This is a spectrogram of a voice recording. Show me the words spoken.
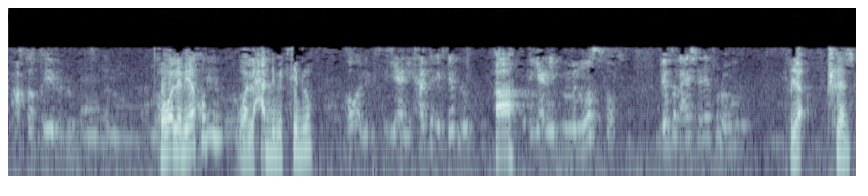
العقاقير ال- هو اللي بياخد ولا حد بيكتب له؟ هو اللي بيكتب- يعني حد بيكتب له؟ آه. يعني من وصفه. بيفضل عايش عليها طول عمره. لا مش لازم.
